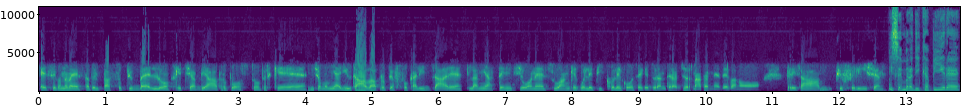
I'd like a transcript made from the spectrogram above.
e secondo me è stato il passo più bello che ci abbia proposto perché diciamo, mi aiutava proprio a focalizzare la mia attenzione su anche quelle piccole cose che durante la giornata mi avevano resa più felice. Mi sembra di capire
